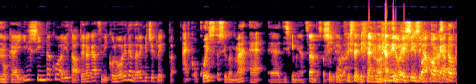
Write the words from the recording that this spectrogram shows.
Mm. Ok, il sindaco ha vietato ai ragazzi di colore di andare in bicicletta. Ecco, questo secondo me è eh, discriminazione, stato Sì, puro. questa è Eh, discriminazione, sì, sì, sì, qua- no, ok, ok,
